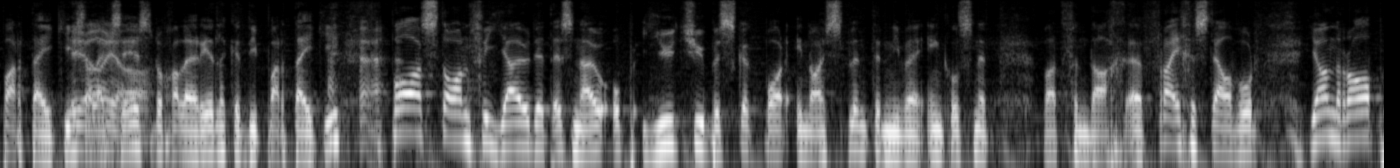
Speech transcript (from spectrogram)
partytjie sal Ja, ek ja. sê, is nog al 'n redelike diep partytjie. Pa staan vir jou, dit is nou op YouTube beskikbaar en daai splinternuwe enkelsnit wat vandag uh, vrygestel word. Jan Raap,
